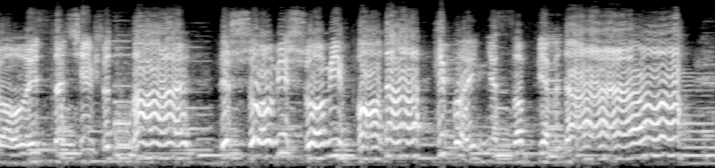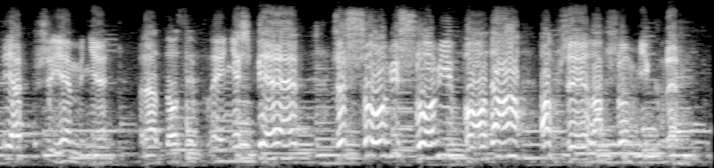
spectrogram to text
Kołysać się wśród fal, gdy szumi, szumi woda i płynie sobie w dal. Jak przyjemnie, radosny płynie śpiew, że szumi, szumi woda, a w żyłach szumi krew.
